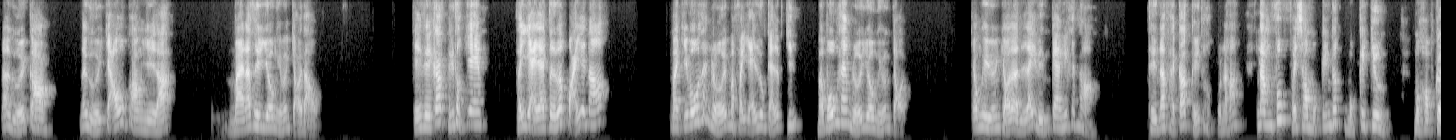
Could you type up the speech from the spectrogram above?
nó gửi con nó gửi cháu con gì đó. Mà nó thi vô thì vẫn chọi đậu. Chị thì có kỹ thuật cho em. Phải dạy lại từ lớp 7 với nó. Mà chỉ 4 tháng rưỡi mà phải dạy luôn cả lớp 9 mà 4 tháng rưỡi vô thì vẫn chọi trong khi vẫn chọn là lấy điểm cao nhất khách hàng thì nó phải có kỹ thuật của nó. 5 phút phải xong một kiến thức một cái chương một học kỳ.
